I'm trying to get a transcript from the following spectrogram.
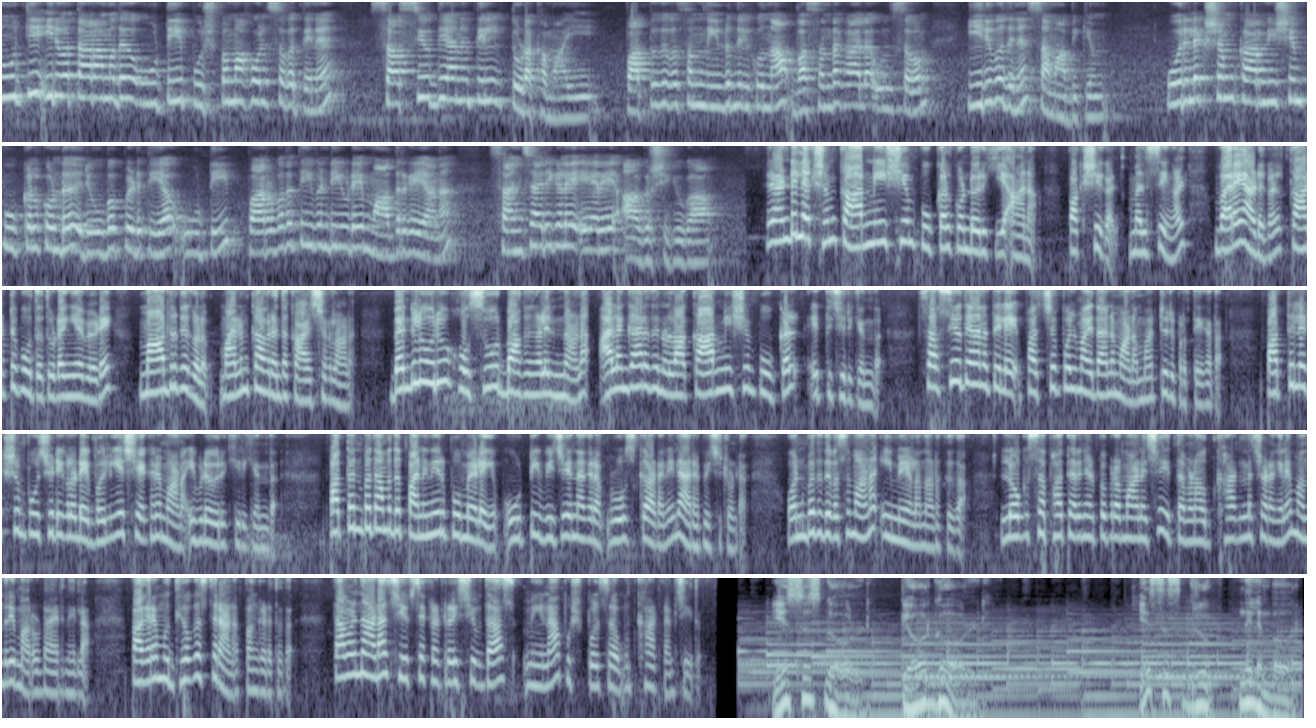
നൂറ്റി ഇരുപത്തി ആറാമത് ഊട്ടി പുഷ്പമഹോത്സവത്തിന് സസ്യോദ്യാനത്തിൽ തുടക്കമായി. പത്ത് ദിവസം നീണ്ടു നിൽക്കുന്ന വസന്തകാല ഉത്സവം ഇരുപതിന് സമാപിക്കും. ഒരു ലക്ഷം കാർണീഷ്യം പൂക്കൾ കൊണ്ട് രൂപപ്പെടുത്തിയ ഊട്ടി പർവത തീവണ്ടിയുടെ മാതൃകയാണ് സഞ്ചാരികളെ ഏറെ ആകർഷിക്കുക. രണ്ട് ലക്ഷം കാർണീഷ്യം പൂക്കൾ കൊണ്ടൊരുക്കിയ ആന പക്ഷികൾ മത്സ്യങ്ങൾ വരയാടുകൾ കാട്ടുപോത്ത് തുടങ്ങിയവയുടെ മാതൃകകളും മനം കവരുന്ന കാഴ്ചകളാണ്. ബംഗളൂരു ഹൊസൂർ ഭാഗങ്ങളിൽ നിന്നാണ് അലങ്കാരത്തിനുള്ള കാർണീഷ്യം പൂക്കൾ എത്തിച്ചിരിക്കുന്നത്. സസ്യോദ്യാനത്തിലെ പച്ചപ്പുൽ മൈതാനമാണ് മറ്റൊരു പ്രത്യേകത. പത്ത് ലക്ഷം പൂച്ചെടികളുടെ വലിയ ശേഖരമാണ് ഇവിടെ ഒരുക്കിയിരിക്കുന്നത്. പത്തൊൻപതാമത് പനിനീർ പൂമേളയും ഊട്ടി വിജയനഗരം റോസ് ഗാർഡനിൽ ആരംഭിച്ചിട്ടുണ്ട്. ഒൻപത് ദിവസമാണ് ഈ മേള നടക്കുക. ലോക്സഭാ തെരഞ്ഞെടുപ്പ് പ്രമാണിച്ച് ഇത്തവണ ഉദ്ഘാടന ചടങ്ങിന് മന്ത്രിമാർ ഉണ്ടായിരുന്നില്ല. പകരം ഉദ്യോഗസ്ഥരാണ് പങ്കെടുത്തത്. തമിഴ്നാട് ചീഫ് സെക്രട്ടറി ശിവദാസ് മീണ പുഷ്പോത്സവം ഉദ്ഘാടനം ചെയ്തു. Gold pure gold group Nilambur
